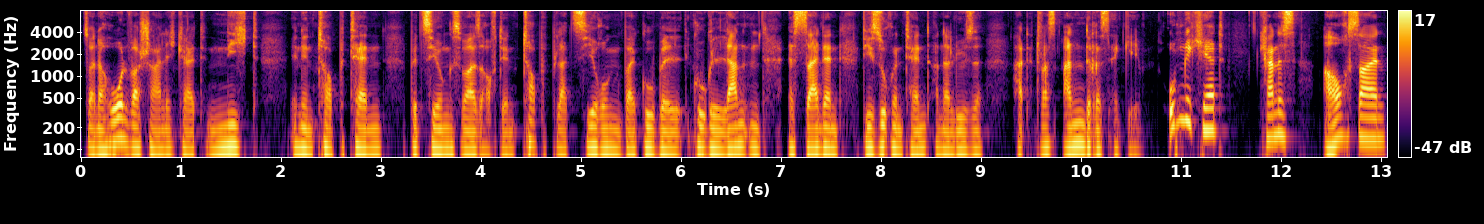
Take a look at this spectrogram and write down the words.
zu einer hohen Wahrscheinlichkeit nicht in den Top 10 beziehungsweise auf den Top-Platzierungen bei Google, Google landen, es sei denn, die Suchintent-Analyse hat etwas anderes ergeben. Umgekehrt kann es auch sein,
